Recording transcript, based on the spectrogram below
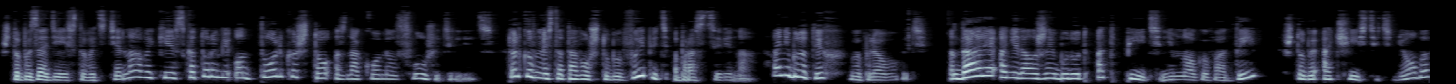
чтобы задействовать те навыки, с которыми он только что ознакомил слушательниц. Только вместо того, чтобы выпить образцы вина, они будут их выплевывать. Далее они должны будут отпить немного воды, чтобы очистить небо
